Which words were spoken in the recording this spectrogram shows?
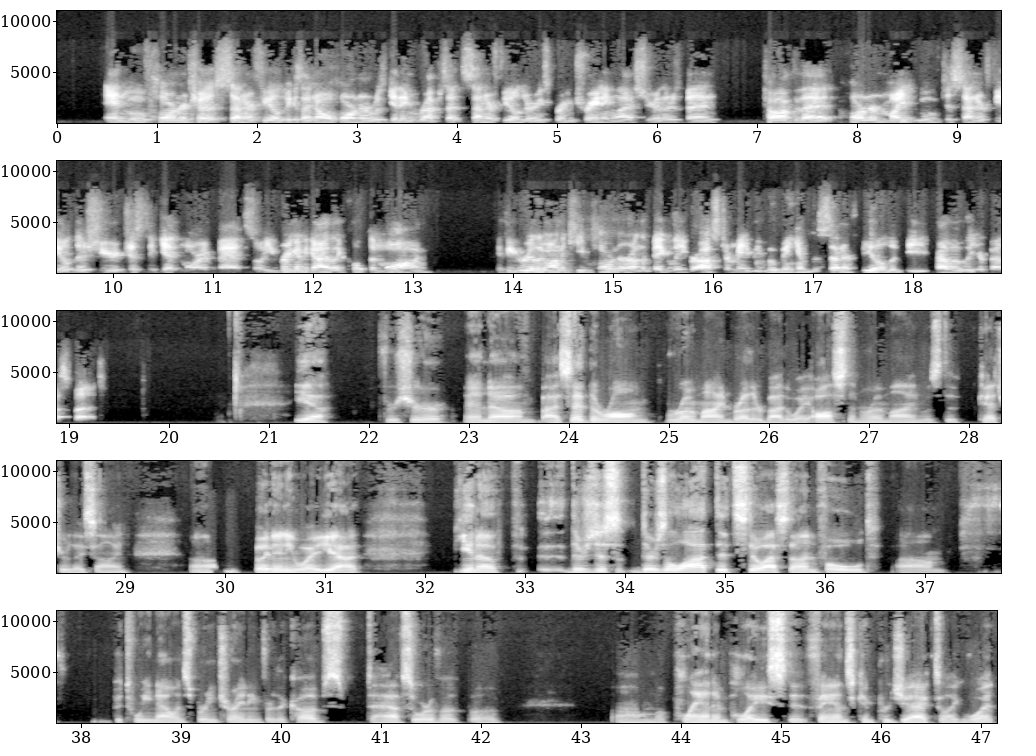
and move Hoerner to center field because I know Hoerner was getting reps at center field during spring training last year. There's been talk that Hoerner might move to center field this year just to get more at bats. So you bring in a guy like Kolten Wong. If you really want to keep Hoerner on the big league roster, maybe moving him to center field would be probably your best bet. Yeah, for sure. And um, I said the wrong Romine brother, by the way. Austin Romine was the catcher they signed. Um, but yeah. anyway, yeah, you know, there's just there's a lot that still has to unfold um, between now and spring training for the Cubs to have sort of a, a um, a plan in place that fans can project, like what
